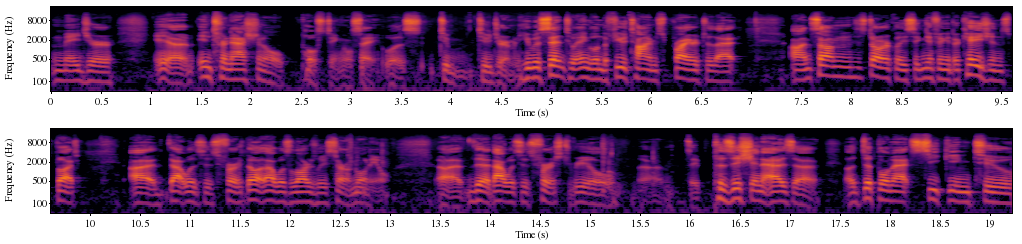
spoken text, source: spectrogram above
major uh, international posting, we'll say, was to, to Germany. He was sent to England a few times prior to that on some historically significant occasions, but uh, that was his first, that was largely ceremonial. Uh, the, that was his first real um, say, position as a, a, diplomat seeking to,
